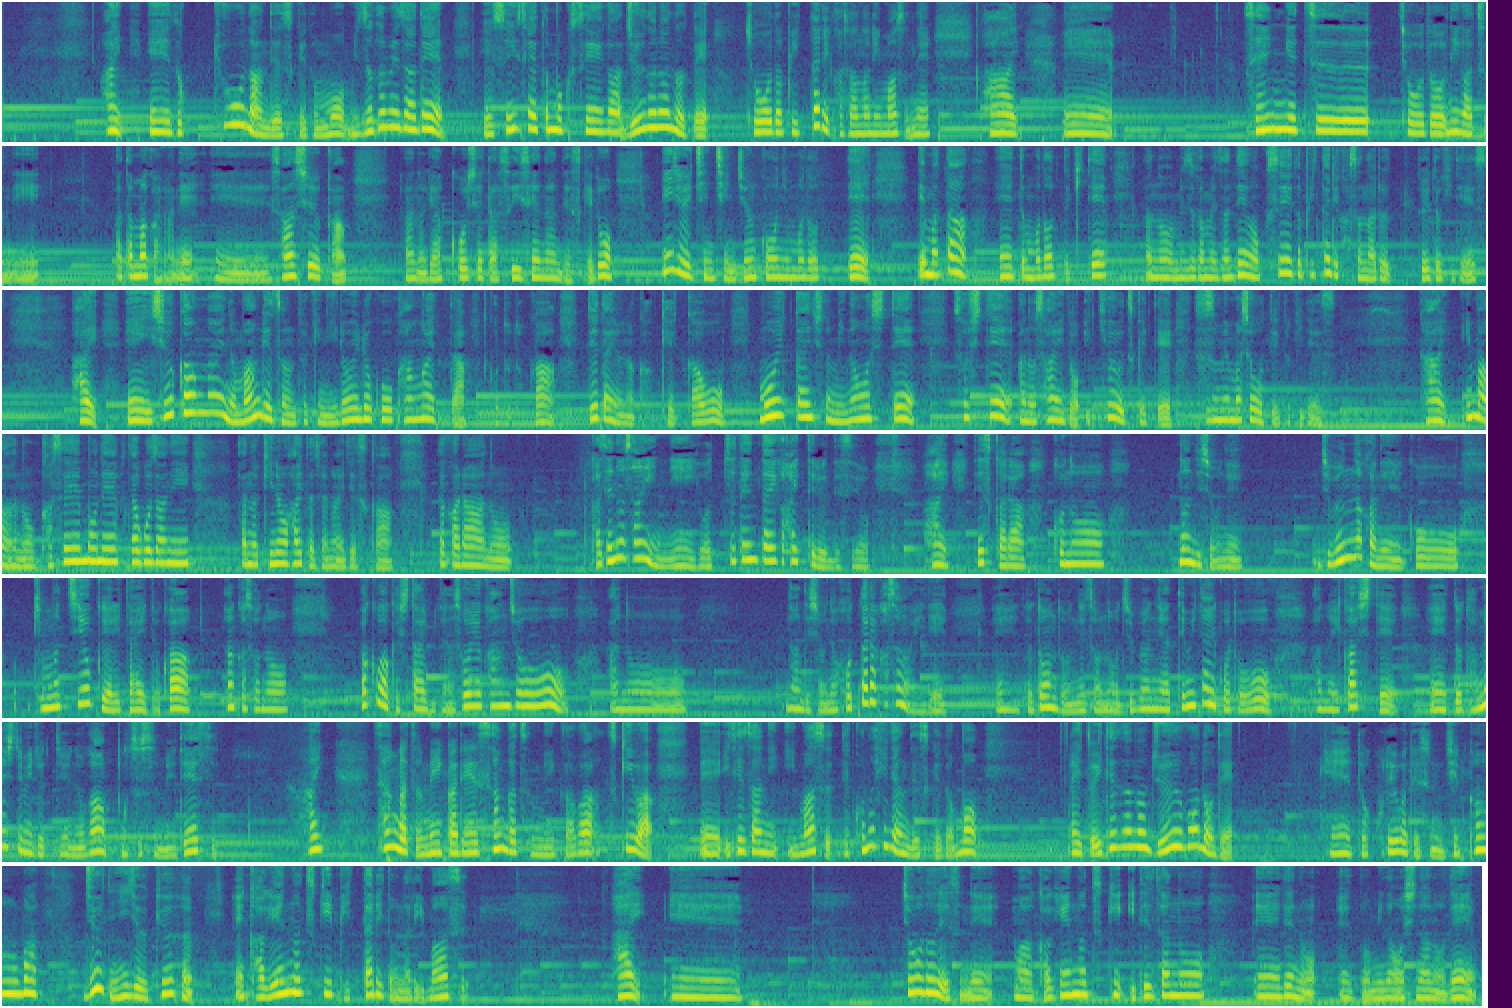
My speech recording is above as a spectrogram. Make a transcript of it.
はい、えーと今日なんですけども水亀座で、えー、水星と木星が17度でちょうどぴったり重なりますね。はい、えー、先月ちょうど2月に頭からね、えー、3週間あの逆行してた彗星なんですけど21日に巡行に戻ってでまた、えー、と戻ってきてあの水亀座で木星とぴったり重なるという時です。はい、えー、1週間前の満月の時にいろいろ考えたこととか出たような結果をもう一回一度見直してそしてあの再度勢いをつけて進めましょうという時です。はい、今あの火星もね双子座にあの昨日入ったじゃないですかだからあの風のサインに4つ天体が入ってるんですよ。はい、ですからこの何でしょうね自分の中ねこう気持ちよくやりたいとかなんかそのワクワクしたいみたいなそういう感情をあのなんでしょうねほったらかさないで、えーと、どんどんねその自分のやってみたいことをあの生かして、えーと、試してみるっていうのがおすすめです。はい3月6日です。3月6日は月は、えー、伊手座にいます。でこの日なんですけども、えーと、と伊手座の15度でえーと、これはですね時間は10時29分、え加減の月ぴったりとなります。はい、えー、ちょうどですねまあ加減の月いて座の、えー、での、えーと、見直しなので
